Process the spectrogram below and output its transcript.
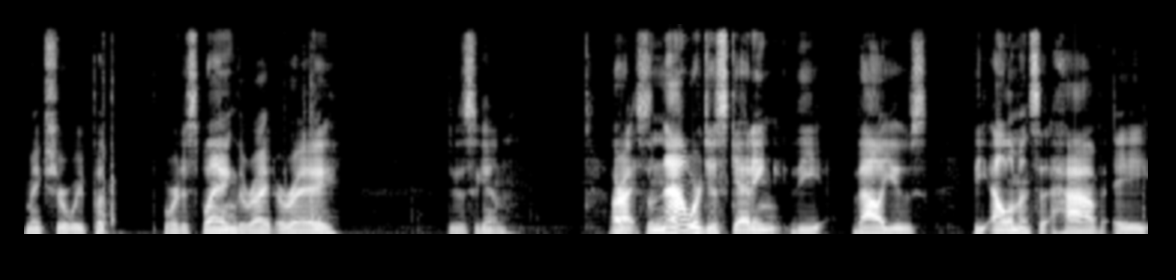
Make sure we put we're displaying the right array. Do this again. All right, so now we're just getting the values, the elements that have a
